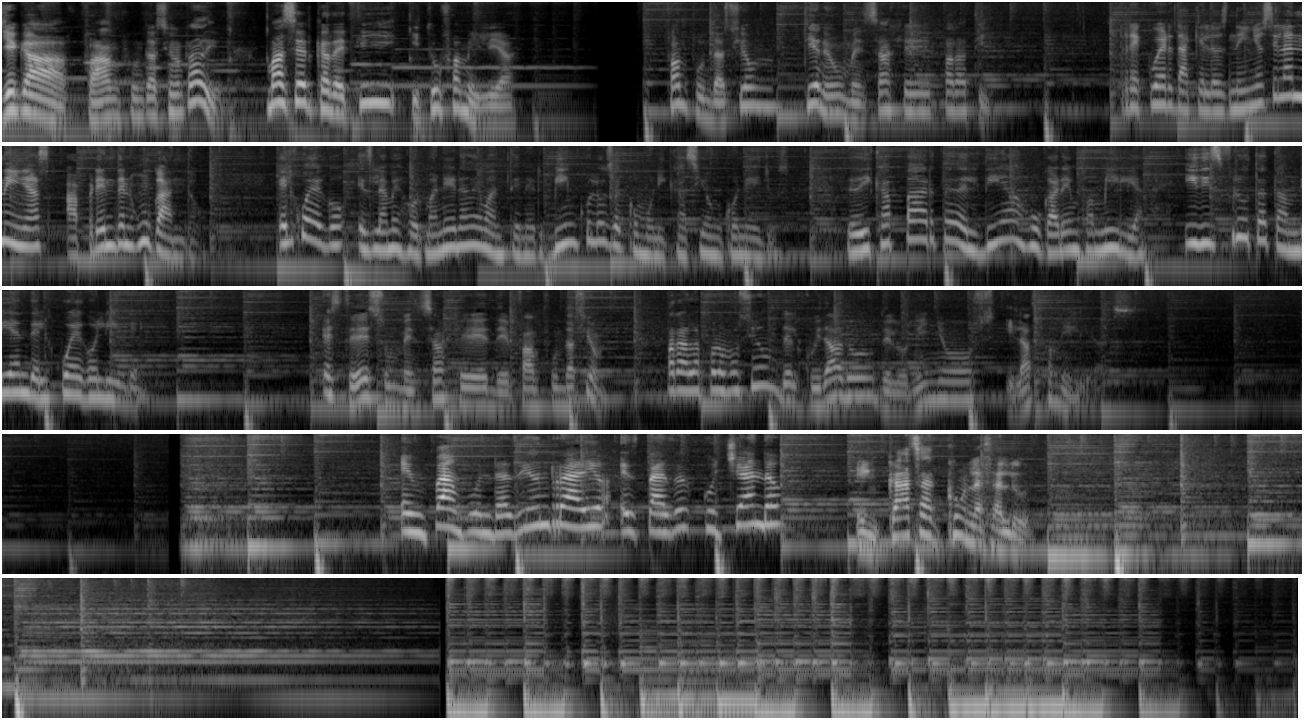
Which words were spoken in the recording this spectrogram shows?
Llega Fan Fundación Radio más cerca de ti y tu familia. Fan Fundación tiene un mensaje para ti. Recuerda que los niños y las niñas aprenden jugando. El juego es la mejor manera de mantener vínculos de comunicación con ellos. Dedica parte del día a jugar en familia y disfruta también del juego libre. Este es un mensaje de Fan Fundación para la promoción del cuidado de los niños y las familias. En Fan Fundación Radio estás escuchando En Casa con la Salud.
